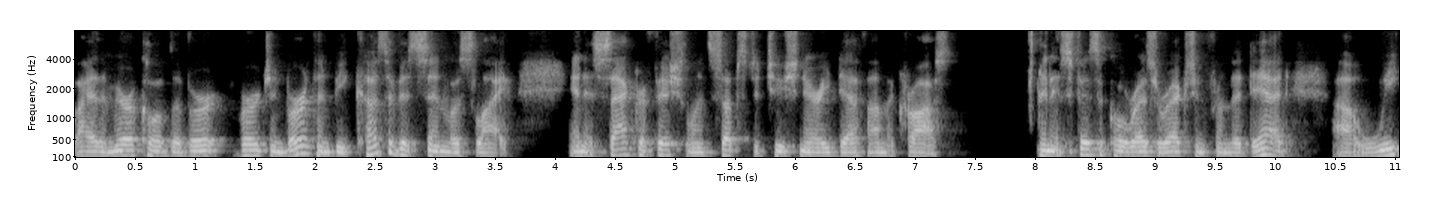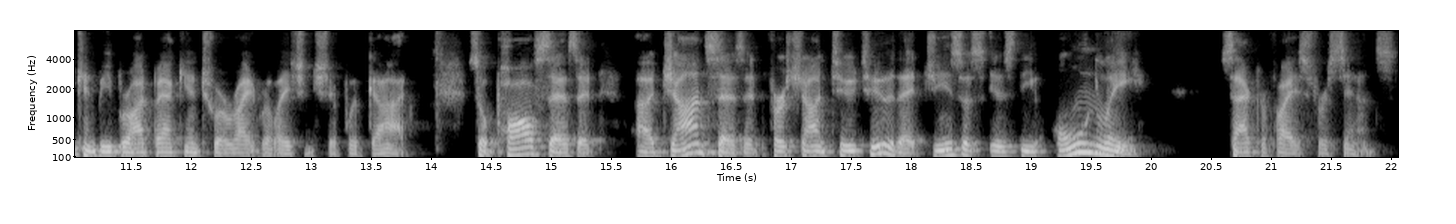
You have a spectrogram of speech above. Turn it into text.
by the miracle of the vir- virgin birth. And because of his sinless life and his sacrificial and substitutionary death on the cross, and his physical resurrection from the dead, uh, we can be brought back into a right relationship with God. So Paul says it uh, John says it, 1 John 2 2, that Jesus is the only sacrifice for sins.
